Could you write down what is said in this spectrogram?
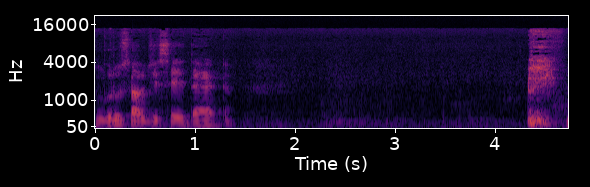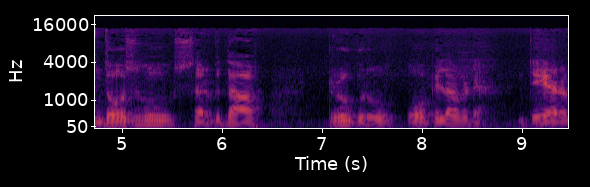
Guru Sahib Ji say that those who serve the true Guru, O beloved, their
